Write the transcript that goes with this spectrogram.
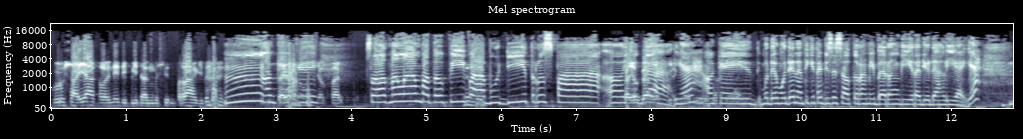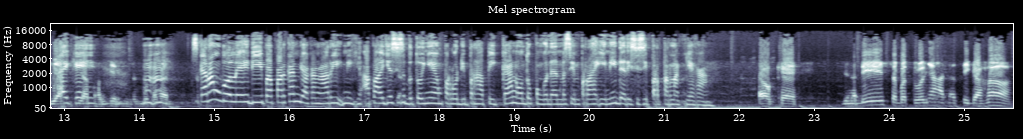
guru saya kalau ini di bidang mesin perah gitu. Hmm, oke, Saya oke. menjabat. Selamat malam Pak Topi, Pak Budi, terus Pak Pak Yoga, Yoga, ya. Oke, mudah-mudahan nanti kita bisa silaturahmi bareng di Radio Dahlia ya. Iya, Oke. Mudah-mudahan. Mm-mm. Sekarang boleh dipaparkan nggak Kang Ari nih, apa aja sih sebetulnya yang perlu diperhatikan untuk penggunaan mesin perah ini dari sisi peternaknya, Kang? Oke, jadi sebetulnya ada tiga hal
